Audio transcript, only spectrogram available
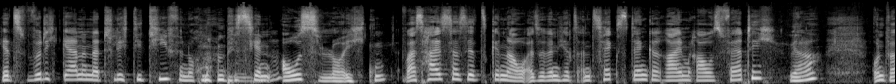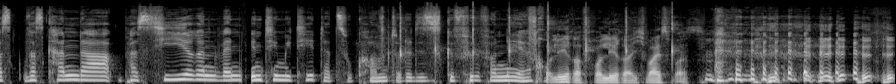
Jetzt würde ich gerne natürlich die Tiefe noch mal ein bisschen mhm. ausleuchten. Was heißt das jetzt genau? Also wenn ich jetzt an Sex denke, rein, raus, fertig, ja? Und was, was kann da passieren, wenn Intimität dazu kommt oder dieses Gefühl von Nähe? Frau Lehrer, Frau Lehrer, ich weiß was.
